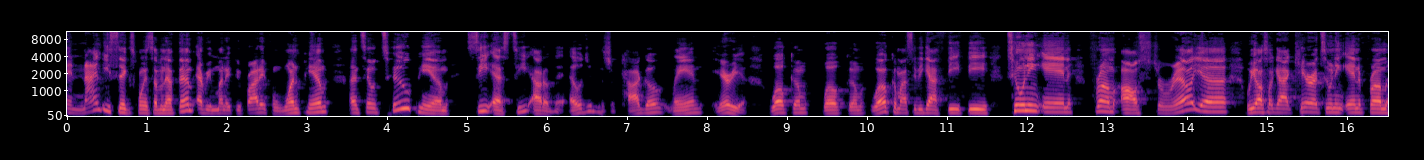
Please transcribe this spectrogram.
and 96.7 FM every Monday through Friday from 1 p.m. until 2 p.m. CST out of the Elgin, the Chicago land area. Welcome, welcome, welcome. I see we got Fifi tuning in from Australia. We also got Kara tuning in from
